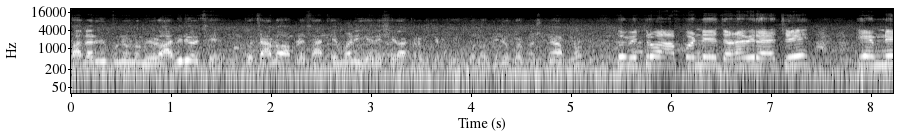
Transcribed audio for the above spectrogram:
ભાદરવી પૂનમનો મેળો આવી રહ્યો છે, તો ચાલો આપણે સાથે મળી અને સેવાક્રમ કરીએ. બોલો, બીજો કોઈ પ્રશ્ન આપનો? તો મિત્રો આપણને જણાવી રહ્યા છે કે એમને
